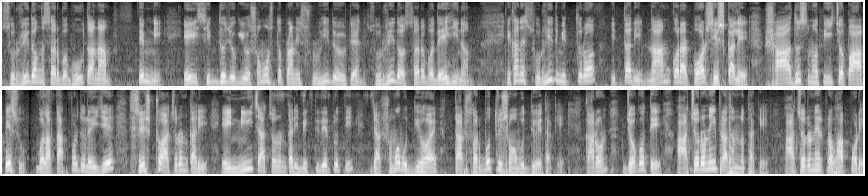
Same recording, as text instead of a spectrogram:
সুহৃদং সর্বভূতানাম, তেমনি এই সিদ্ধযোগীয় সমস্ত প্রাণী সুহৃদ ওঠেন সুহৃদ সর্বদেহী নাম এখানে সুহৃদ মিত্র ইত্যাদি নাম করার পর শেষকালে সাধুস্মপি চ পাপেশু বলা তাৎপর্য এই যে শ্রেষ্ঠ আচরণকারী এই নীচ আচরণকারী ব্যক্তিদের প্রতি যার সমবুদ্ধি হয়, তার সর্বত্রই সমবুদ্ধি হয়ে থাকে। কারণ জগতে আচরণেই প্রাধান্য থাকে, আচরণের প্রভাব পড়ে,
